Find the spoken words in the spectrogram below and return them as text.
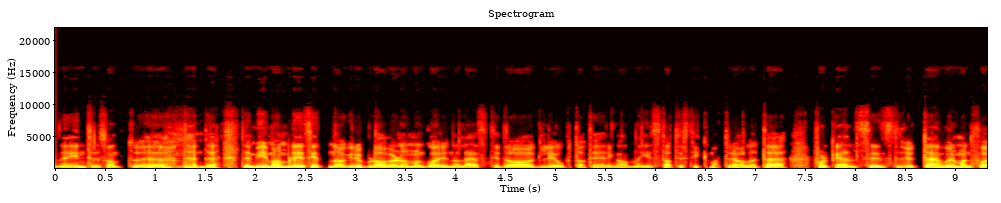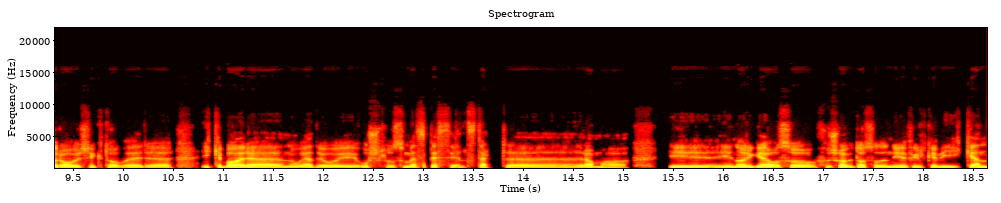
det er interessant. Det, det, det, er mye man blir sittende og gruble over når man går inn og leser de daglige oppdateringene i statistikkmaterialet til Folkehelseinstituttet, hvor man får oversikt over eh, ikke bare Nå er det jo i Oslo som er spesielt sterkt eh, ramma i, i, Norge, og så for så vidt også det nye fylket Viken.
